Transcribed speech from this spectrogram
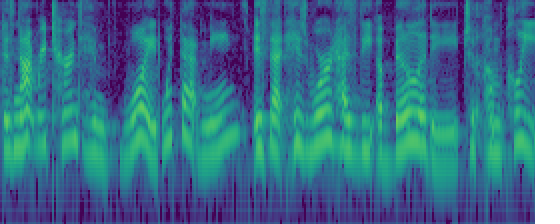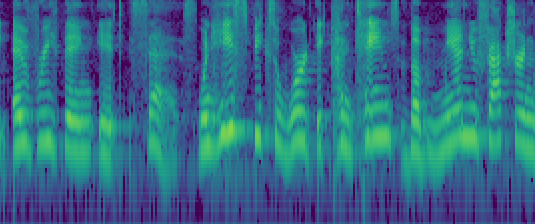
does not return to him void. What that means is that his word has the ability to complete everything it says. When he speaks a word, it contains the manufacturing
